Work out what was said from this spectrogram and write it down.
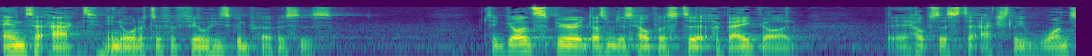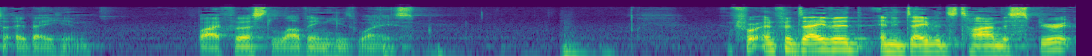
and to act in order to fulfill his good purposes. See, God's Spirit doesn't just help us to obey God, but it helps us to actually want to obey him by first loving his ways. For, and for David, and in David's time, the Spirit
